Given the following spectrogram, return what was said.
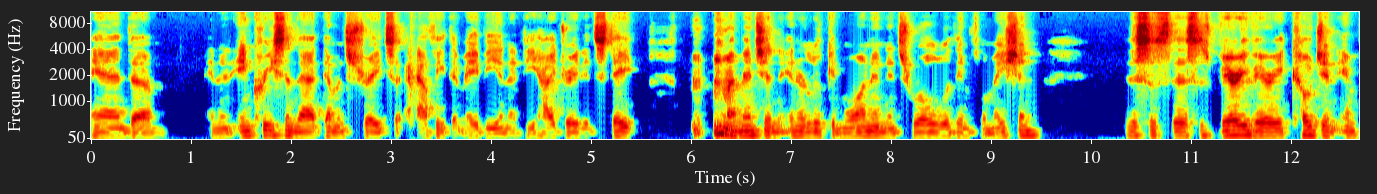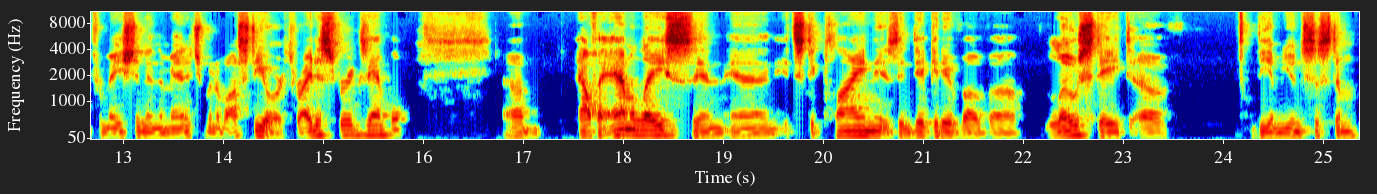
and um, and an increase in that demonstrates an athlete that may be in a dehydrated state. I mentioned interleukin one and its role with inflammation. This is this is very very cogent information in the management of osteoarthritis, for example. Um, alpha amylase and and its decline is indicative of a low state of the immune system.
